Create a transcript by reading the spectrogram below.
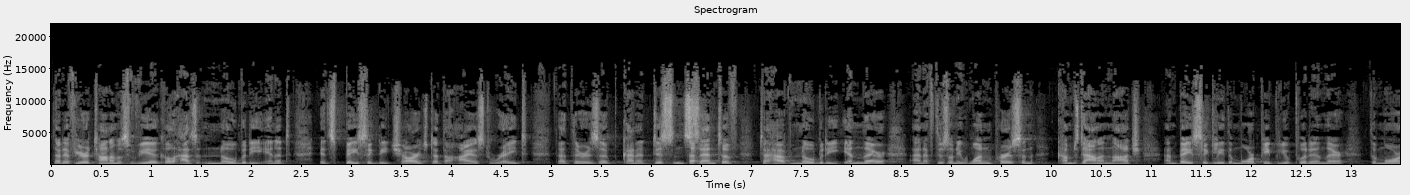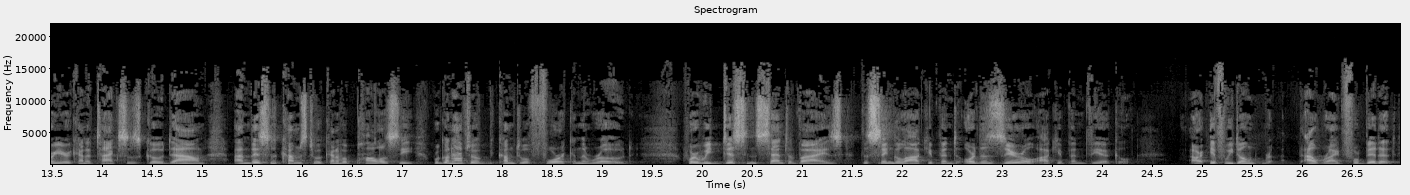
that if your autonomous vehicle has nobody in it, it's basically charged at the highest rate, that there is a kind of disincentive to have nobody in there, and if there's only one person, comes down a notch, and basically the more people you put in there, the more your kind of taxes go down. And this comes to a kind of a policy. We're going to have to come to a fork in the road where we disincentivize the single occupant or the zero occupant vehicle if we don't outright forbid it.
